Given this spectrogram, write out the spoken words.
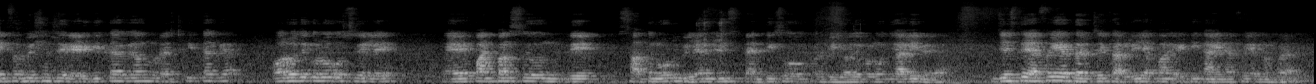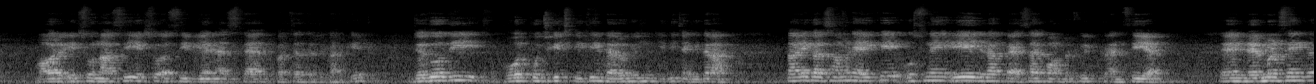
ਇਨਫੋਰਮੇਸ਼ਨ ਤੇ ਰੇਡ ਕੀਤਾ ਗਿਆ, ਉਹਨੂੰ ਅਰੈਸਟ ਕੀਤਾ ਗਿਆ ਔਰ ਉਹਦੇ ਕੋਲੋਂ ਉਸ ਵੇਲੇ 5-500 ਦੇ ਸੱਤ ਨੋਟ ਮਿਲੇ ਮੀਨਸ 3500 ਰੁਪਏ ਉਹਦੇ ਕੋਲੋਂ ਜਾਲੀ ਮਿਲਿਆ ਜਿਸ ਤੇ ਐਫ ਆਈ ਆਰ ਦਰਜ ਕਰ ਲਈ ਆਪਾਂ 89 ਐਫ ਆਈ ਆਰ ਨੰਬਰ ਹੈ ਔਰ 179 180 ਬੀਐਨਐਸ ਤਹਿਤ ਪਰਚਾ ਦਰਜ ਕਰਕੇ, ਜਦੋਂ ਉਹਦੀ ਹੋਰ ਪੁੱਛਗਿੱਛ ਕੀਤੀ ਇੰਟਰੋਗੇਸ਼ਨ ਕੀਤੀ ਚੰਗੀ ਤਰ੍ਹਾਂ, ਤਾਂ ਇਹ ਗੱਲ ਸਾਹਮਣੇ ਆਈ ਕਿ ਉਸਨੇ ਇਹ ਜਿਹੜਾ ਪੈਸਾ ਕਾਊਂਟਰਫੀਟ ਕਰੰਸੀ ਹੈ, ਇਹ ਨਿਰਮਲ ਸਿੰਘ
